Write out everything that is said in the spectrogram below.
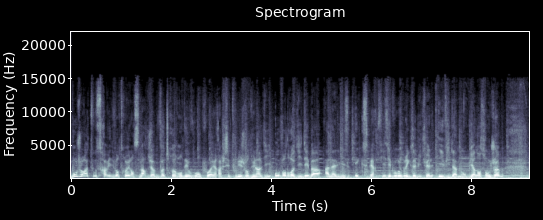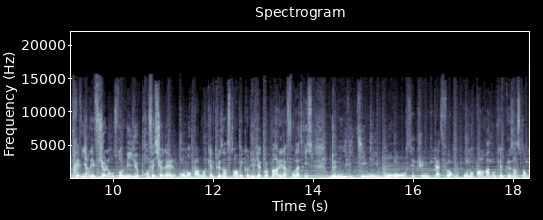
Bonjour à tous, ravi de vous retrouver dans Smart Job, votre rendez-vous emploi RH. C'est tous les jours du lundi au vendredi. Débat, analyse, expertise et vos rubriques habituelles, évidemment. Bien dans son job, prévenir les violences dans le milieu professionnel. On en parle dans quelques instants avec Olivia Copin. Elle est la fondatrice de Ni Victime Ni Bourreau. C'est une plateforme. On en parlera dans quelques instants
